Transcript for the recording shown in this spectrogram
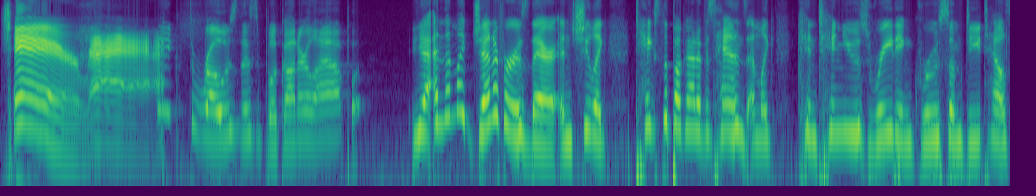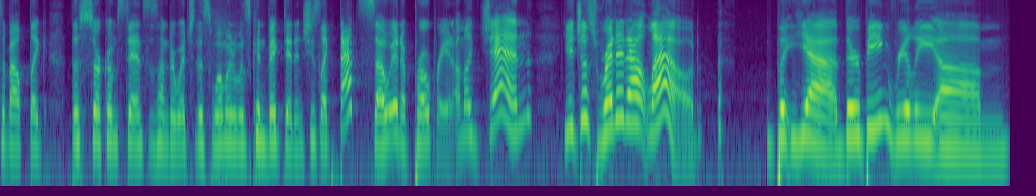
chair. Like throws this book on her lap. Yeah, and then like Jennifer is there and she like takes the book out of his hands and like continues reading gruesome details about like the circumstances under which this woman was convicted and she's like that's so inappropriate. I'm like, "Jen, you just read it out loud." But yeah, they're being really um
